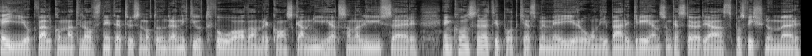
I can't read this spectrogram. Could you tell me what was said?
Hej och välkomna till avsnitt 1892 av amerikanska nyhetsanalyser. En konservativ podcast med mig, Ronny Berggren, som kan stödjas på swishnummer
